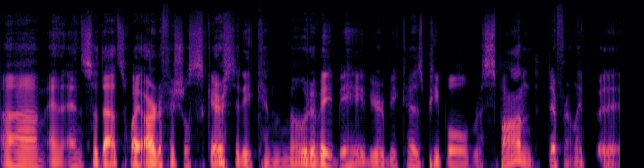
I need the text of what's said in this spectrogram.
Um, and and so that's why artificial scarcity can motivate behavior because people respond differently to it. It,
